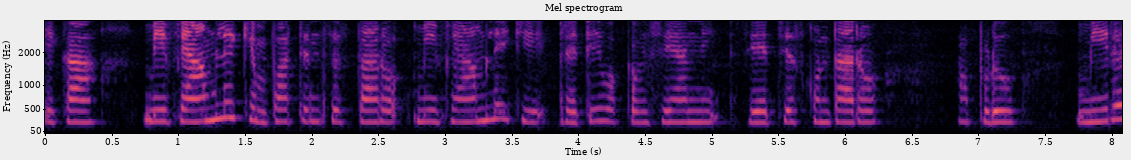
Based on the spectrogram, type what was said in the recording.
ఇక మీ ఫ్యామిలీకి ఇంపార్టెన్స్ ఇస్తారో మీ ఫ్యామిలీకి ప్రతి ఒక్క విషయాన్ని షేర్ చేసుకుంటారో అప్పుడు మీరే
